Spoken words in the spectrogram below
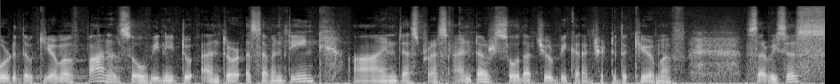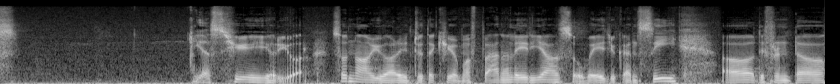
go to the QMF panel so we need to enter a 17 and just press enter so that you'll be connected to the QMF services yes here you are. So now you are into the QMF panel area. So where you can see uh, different uh,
